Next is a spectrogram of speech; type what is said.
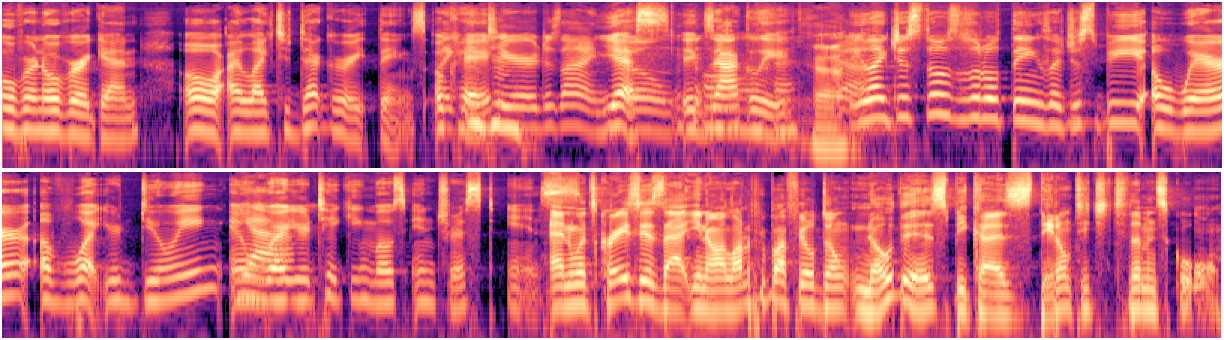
over and over again. Oh, I like to decorate things. Like Okay. interior design. Mm-hmm. Yes, Boom. exactly. Oh, okay. Yeah. You like just those little things. Like just be aware of what you're doing and Yeah. where you're taking most interest in. And what's crazy is that, you know, a lot of people I feel don't know this because they don't teach it to them in school.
